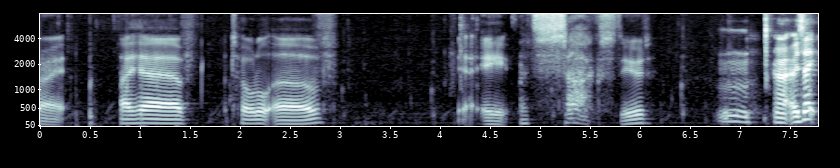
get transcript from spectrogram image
Alright. I have a total of yeah, eight. That sucks, dude. Mm. All right. Is that?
